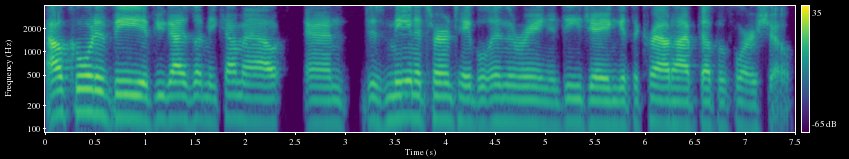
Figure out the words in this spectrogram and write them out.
how cool would it be if you guys let me come out and just me and a turntable in the ring and DJ and get the crowd hyped up before a show?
